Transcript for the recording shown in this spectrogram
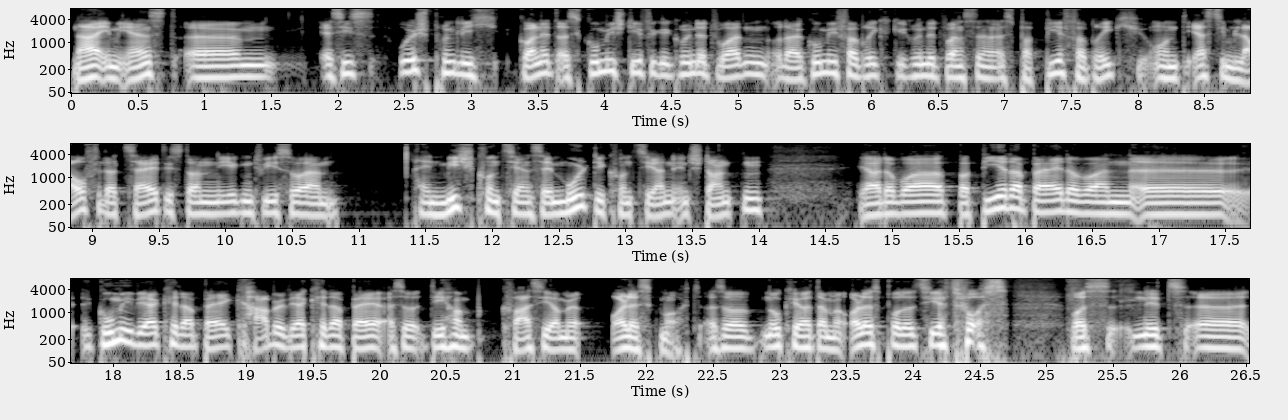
Na, im Ernst, ähm, es ist ursprünglich gar nicht als Gummistiefel gegründet worden oder Gummifabrik gegründet worden, sondern als Papierfabrik. Und erst im Laufe der Zeit ist dann irgendwie so ein ein Mischkonzern, so ein Multikonzern entstanden. Ja, da war Papier dabei, da waren äh, Gummiwerke dabei, Kabelwerke dabei. Also die haben quasi einmal alles gemacht. Also Nokia hat einmal alles produziert, was, was nicht, äh,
